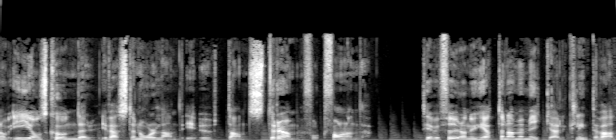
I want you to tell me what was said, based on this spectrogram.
av Eons kunder i Västernorrland är utan ström fortfarande. TV4-nyheterna med Mikael Klintevall.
